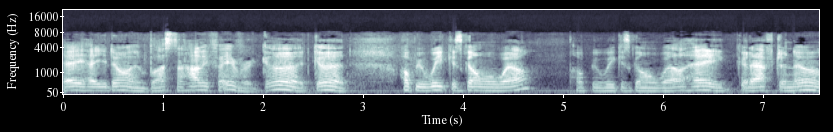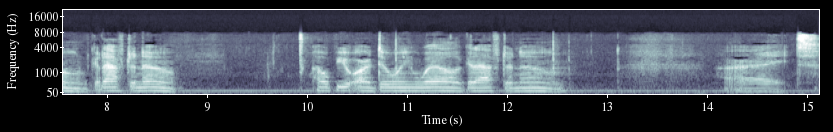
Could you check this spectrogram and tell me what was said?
hey, how you doing? Blessed and highly favored. Good, good. Hope your week is going well. Hope your week is going well. Hey, good afternoon. Good afternoon. Hope you are doing well. Good afternoon. All right.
